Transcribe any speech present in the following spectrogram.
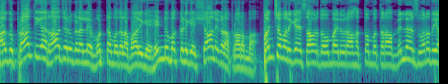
ಹಾಗೂ ಪ್ರಾಂತೀಯ ರಾಜರುಗಳಲ್ಲೇ ಮೊಟ್ಟ ಮೊದಲ ಬಾರಿಗೆ ಹೆಣ್ಣು ಮಕ್ಕಳಿಗೆ ಶಾಲೆಗಳ ಪ್ರಾರಂಭ. ಪಂಚಮರಿಗೆ ಸಾವಿರದ ಒಂಬೈನೂರ ಹತ್ತೊಂಬತ್ತರ ಮಿಲ್ಲರ್ಸ್ ವರದಿಯ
